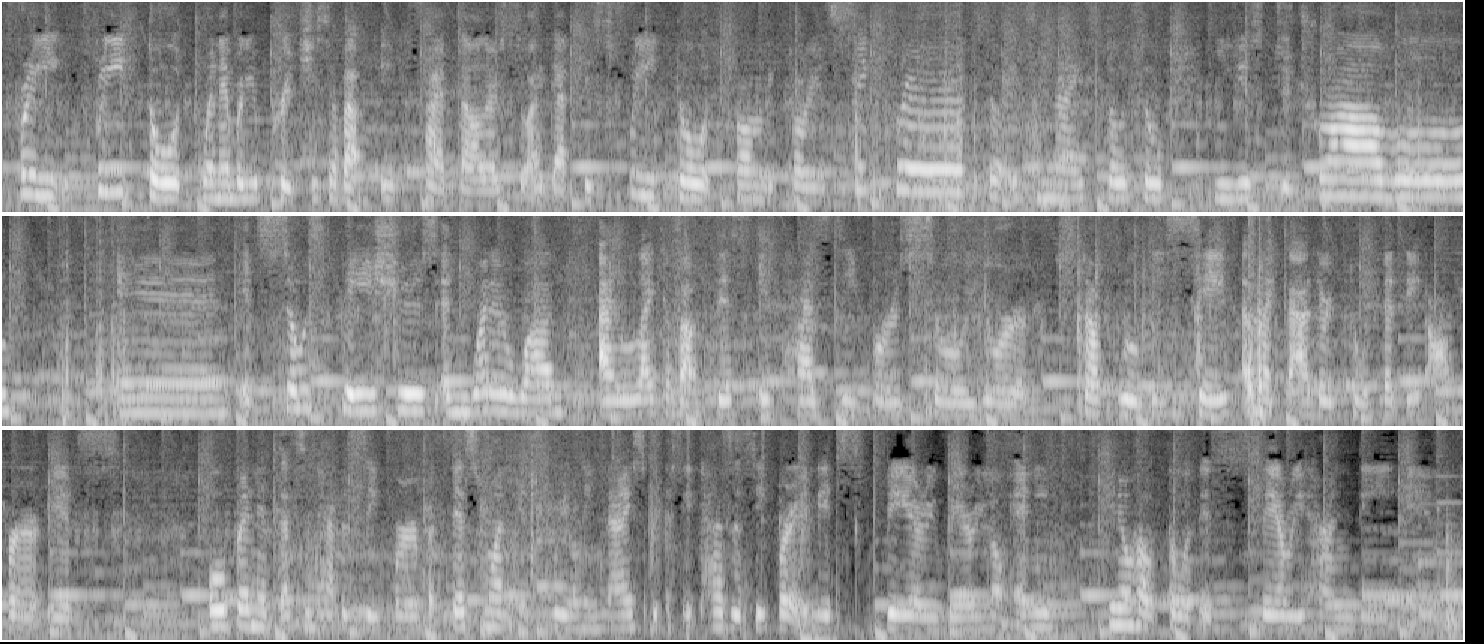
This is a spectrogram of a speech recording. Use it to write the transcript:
free free tote whenever you purchase about $85 so I got this free tote from Victoria's Secret. So it's a nice tote. So you used to travel and it's so spacious. And what I want I like about this it has zippers so your stuff will be safe. Unlike the other tote that they offer it's open it doesn't have a zipper but this one is really nice because it has a zipper and it's very very long. And you, you know how tote is very handy and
